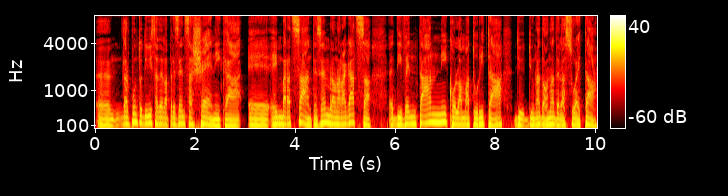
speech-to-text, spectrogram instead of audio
eh, dal punto di vista della presenza scenica è, è imbarazzante, sembra una ragazza eh, di 20 anni con la maturità di, di, una donna della sua età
